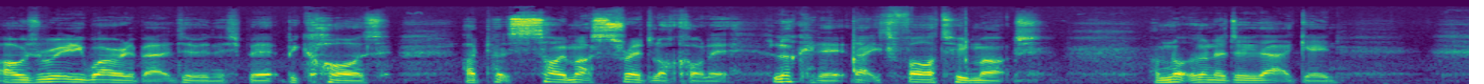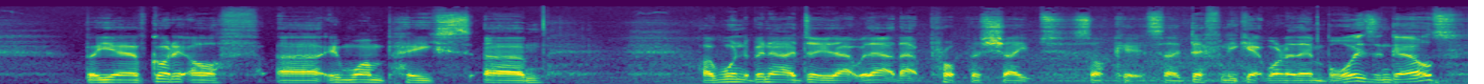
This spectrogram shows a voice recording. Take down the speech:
I was really worried about doing this bit because I'd put so much thread lock on it. Look at it that is far too much. I'm not going to do that again. But yeah I've got it off uh, in one piece. Um, I wouldn't have been able to do that without that proper shaped socket so definitely get one of them boys and girls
